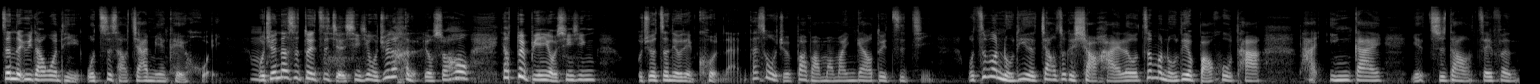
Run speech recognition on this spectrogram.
真的遇到问题，我至少家里面可以回。我觉得那是对自己的信心。我觉得很有时候要对别人有信心，我觉得真的有点困难。但是我觉得爸爸妈妈应该要对自己。我这么努力的教这个小孩了，我这么努力的保护他，他应该也知道这份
